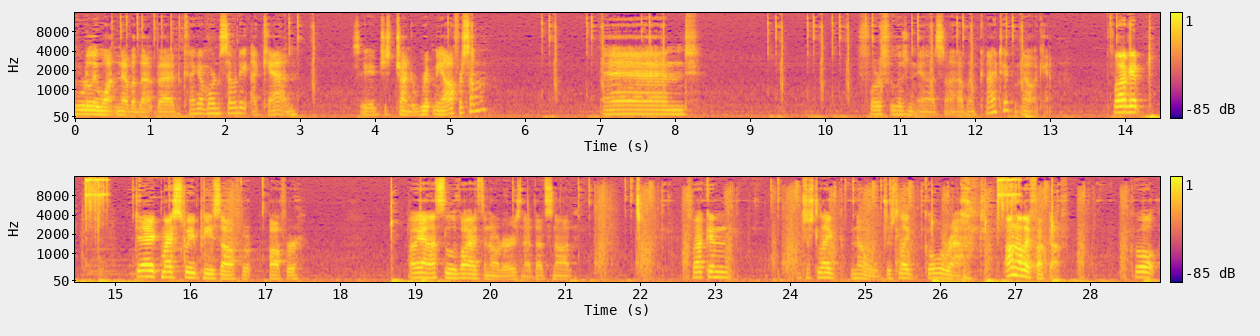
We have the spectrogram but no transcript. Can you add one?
really want Neva that bad. Can I get more than 70? I can. So you're just trying to rip me off or something? And force religion, yeah, that's not happening. Can I take no I can't. Fuck it. Take my sweet peace offer offer. Oh yeah, that's the Leviathan order, isn't it? That's not Fucking... Just like... No, just like go around. Oh no, they fucked off. Cool.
